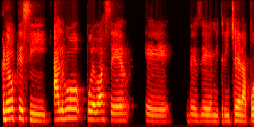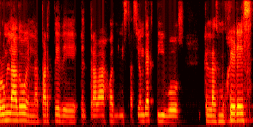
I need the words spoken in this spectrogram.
creo que si algo puedo hacer eh, desde mi trinchera, por un lado en la parte de, del trabajo, administración de activos, que las mujeres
